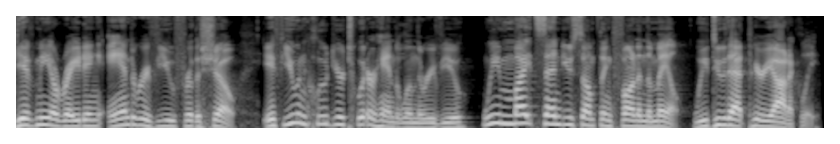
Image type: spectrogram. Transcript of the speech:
give me a rating and a review for the show. If you include your Twitter handle in the review, we might send you something fun in the mail. We do that periodically.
